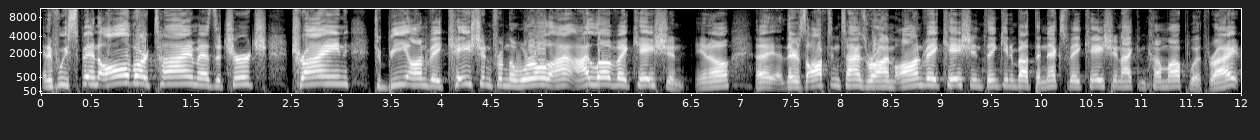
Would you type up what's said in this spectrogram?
And if we spend all of our time as a church trying to be on vacation from the world, I, I love vacation. You know, uh, there's often times where I'm on vacation thinking about the next vacation I can come up with, right?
